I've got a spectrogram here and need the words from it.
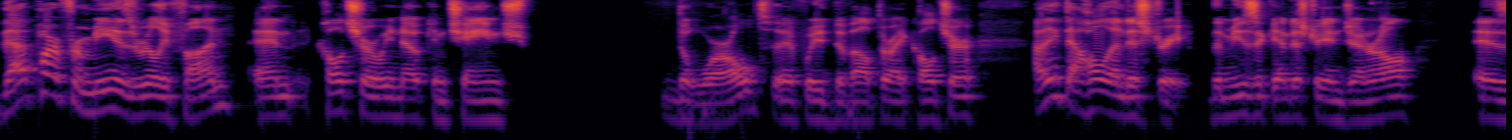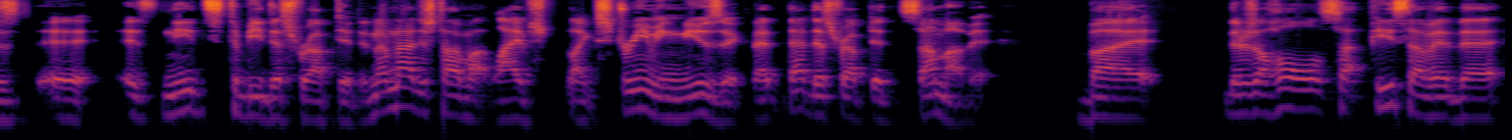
that part for me is really fun. And culture we know can change the world if we develop the right culture. I think that whole industry, the music industry in general, is is needs to be disrupted. And I'm not just talking about live like streaming music that that disrupted some of it, but there's a whole piece of it that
